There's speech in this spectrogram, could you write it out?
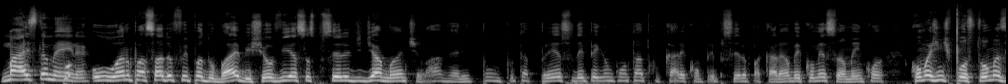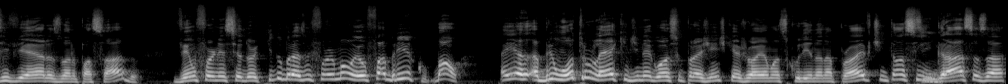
mais também, Pô, né? O ano passado eu fui pra Dubai, bicho, eu vi essas pulseiras de diamante lá, velho. E, pô, um puta preço. Daí peguei um contato com o cara e comprei pulseira pra caramba e começamos. Co- como a gente postou umas Rivieras o ano passado, veio um fornecedor aqui do Brasil e falou, irmão, eu fabrico. Bom, aí abriu um outro leque de negócio pra gente, que é joia masculina na Private. Então, assim, Sim. graças a,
